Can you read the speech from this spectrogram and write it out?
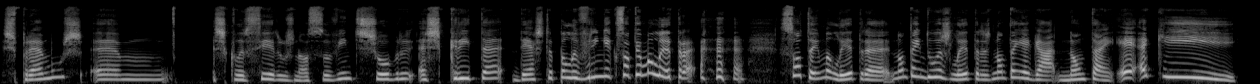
esperamos hum, esclarecer os nossos ouvintes sobre a escrita desta palavrinha que só tem uma letra. só tem uma letra, não tem duas letras, não tem H, não tem. É aqui.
